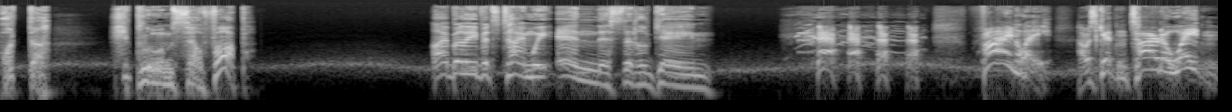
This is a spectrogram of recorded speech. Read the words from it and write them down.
What the? He blew himself up! I believe it's time we end this little game. Finally! I was getting tired of waiting.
